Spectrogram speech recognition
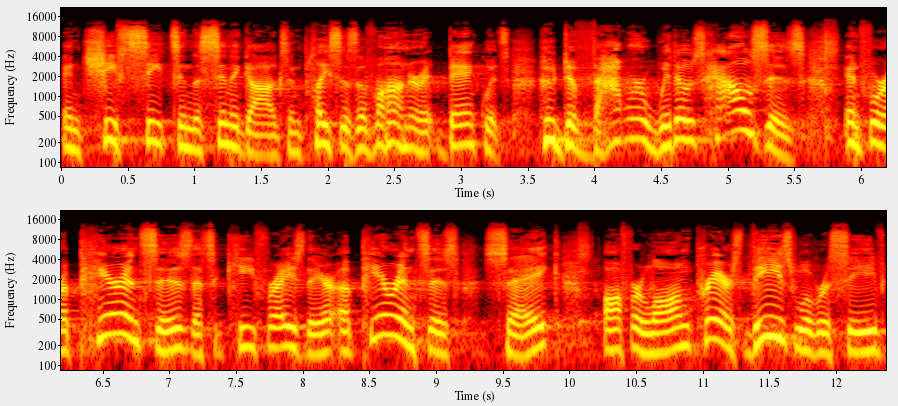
and chief seats in the synagogues and places of honor at banquets, who devour widows' houses, and for appearances, that's a key phrase there, appearances' sake, offer long prayers. These will receive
